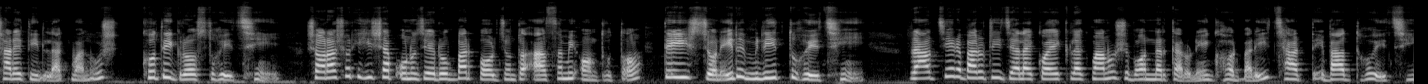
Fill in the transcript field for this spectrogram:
সাড়ে তিন লাখ মানুষ ক্ষতিগ্রস্ত হয়েছে। সরাসরি হিসাব অনুযায়ী রোববার পর্যন্ত আসামে অন্তত তেইশ জনের মৃত্যু হয়েছে। রাজ্যের বারোটি জেলায় কয়েক লাখ মানুষ বন্যার কারণে ঘরবাড়ি ছাড়তে বাধ্য হয়েছে।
